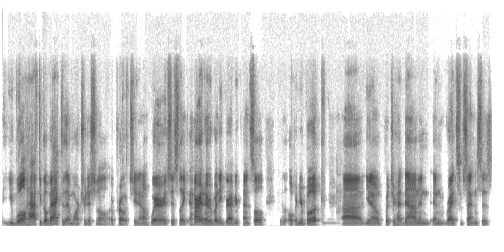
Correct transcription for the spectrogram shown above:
you will have to go back to that more traditional approach, you know, where it's just like, all right, everybody, grab your pencil, open your book, uh, you know, put your head down and and write some sentences.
